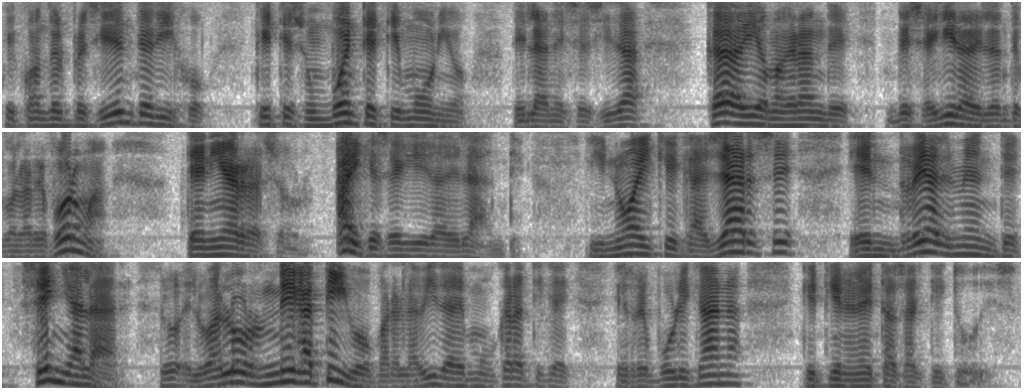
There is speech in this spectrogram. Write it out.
que cuando el presidente dijo que este es un buen testimonio de la necesidad cada día más grande de seguir adelante con la reforma, tenía razón, hay que seguir adelante y no hay que callarse en realmente señalar el valor negativo para la vida democrática y republicana que tienen estas actitudes.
